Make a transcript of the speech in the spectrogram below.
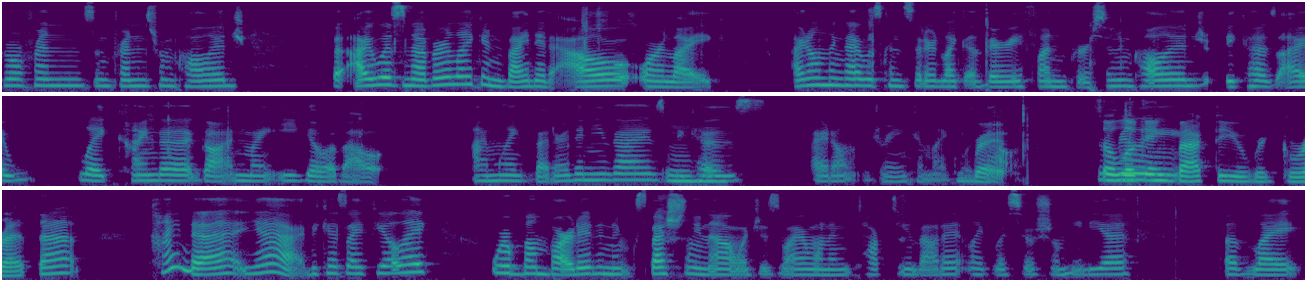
girlfriends and friends from college, but I was never like invited out or like I don't think I was considered like a very fun person in college because I like kind of got in my ego about I'm like better than you guys Mhm. because I don't drink and like work Right. out. So looking back, do you regret that? Kinda, yeah, because I feel like we're bombarded, and especially now, which is why I wanted to talk to you about it, like with social media, of like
